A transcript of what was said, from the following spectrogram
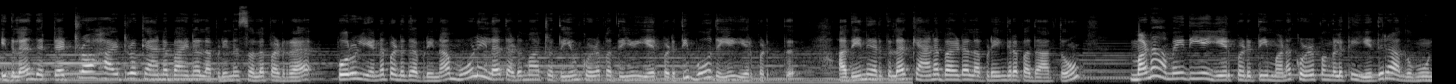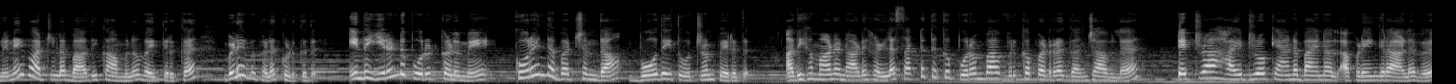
இதுல இந்த டெட்ரா ஹைட்ரோ கேனபைனல் அப்படின்னு சொல்லப்படுற பொருள் என்ன பண்ணுது அப்படின்னா மூளையில தடுமாற்றத்தையும் குழப்பத்தையும் ஏற்படுத்தி போதையை ஏற்படுத்துது. அதே நேரத்துல கேனபைடல் அப்படிங்கிற பதார்த்தம் மன அமைதியை ஏற்படுத்தி மனக்குழப்பங்களுக்கு எதிராகவும் நினைவாற்றலை பாதிக்காமலும் வைத்திருக்க விளைவுகளை கொடுக்குது. இந்த இரண்டு பொருட்களுமே குறைந்தபட்சம் தான் போதை தோற்றம் பெறுது. அதிகமான நாடுகள்ல சட்டத்துக்கு புறம்பா விற்கப்படுற கஞ்சாவில டெட்ரா ஹைட்ரோ கேனபைனல் அப்படிங்கிற அளவு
